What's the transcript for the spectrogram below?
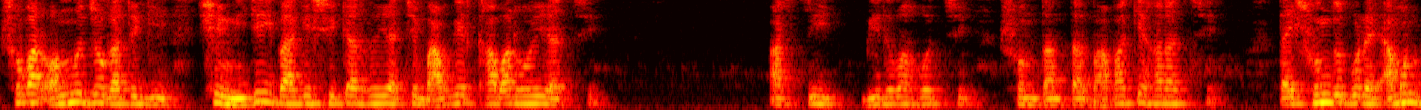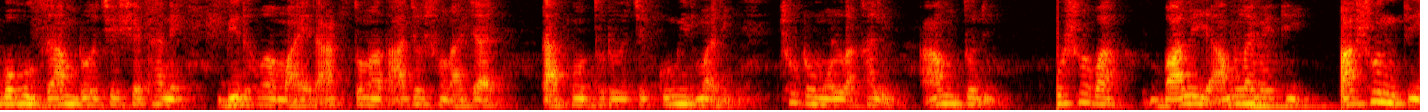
সবার অন্ন জোগাতে গিয়ে, সে নিজেই বাঘের শিকার হয়ে যাচ্ছে, বাঘের খাবার হয়ে যাচ্ছে। আর স্ত্রী বিধবা হচ্ছে, সন্তান তার বাবাকে হারাচ্ছে। তাই সুন্দরবনে এমন বহু গ্রাম রয়েছে, সেখানে বিধবা মায়ের আর্তনাদ আজও শোনা যায়। তার মধ্যে রয়েছে কুমিরমারি, ছোট মোল্লাখালী, আমতলি কুসবা বালি আমলামেথি বাসন্তী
